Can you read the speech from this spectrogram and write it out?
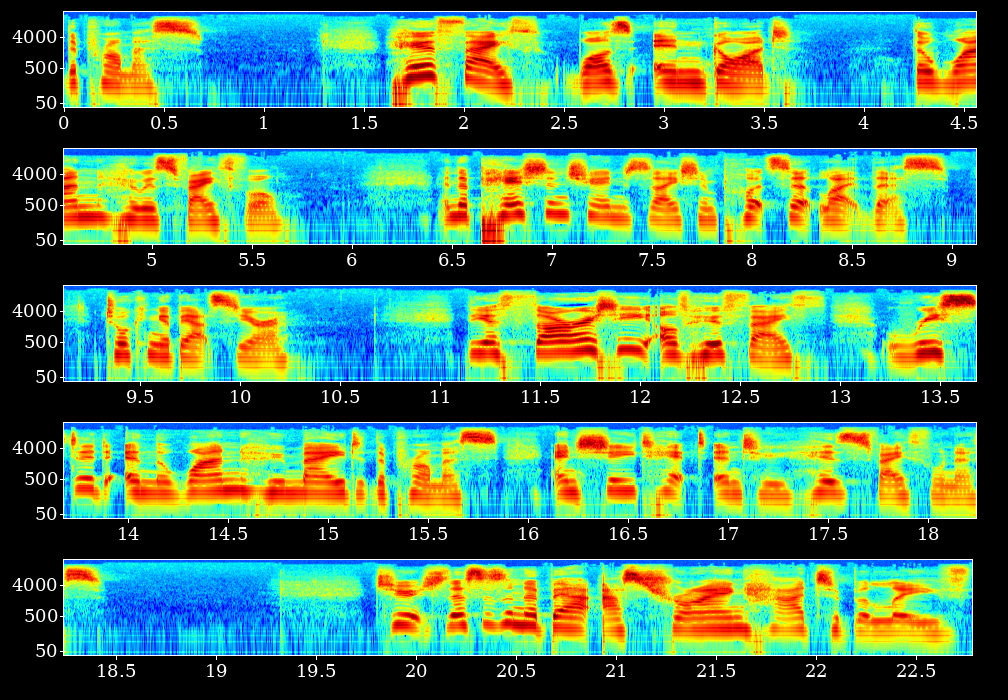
the promise. Her faith was in God, the one who is faithful. And the Passion Translation puts it like this, talking about Sarah. The authority of her faith rested in the one who made the promise, and she tapped into his faithfulness. Church, this isn't about us trying hard to believe.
